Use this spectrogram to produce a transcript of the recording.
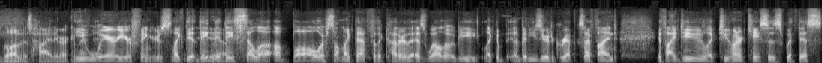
Glove is highly recommended. You wear your fingers like they they, Yeah. they sell a, a ball or something like that for the cutter that as well that would be like a, a bit easier to grip because I find if I do like 200 cases with this,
